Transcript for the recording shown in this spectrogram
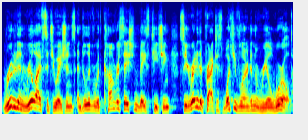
rooted in real life situations, and deliver with conversation based teaching so you're ready to practice what you've learned in the real world.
